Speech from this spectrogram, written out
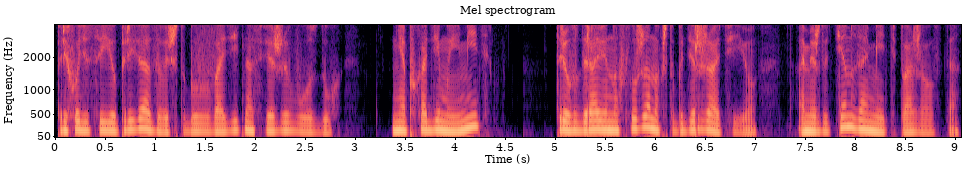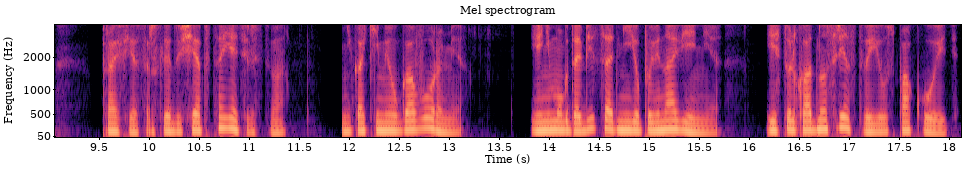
Приходится ее привязывать, чтобы вывозить на свежий воздух. Необходимо иметь трех здоровенных служанок, чтобы держать ее — а между тем, заметьте, пожалуйста, профессор, следующие обстоятельства. Никакими уговорами. Я не мог добиться от нее повиновения. Есть только одно средство ее успокоить.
